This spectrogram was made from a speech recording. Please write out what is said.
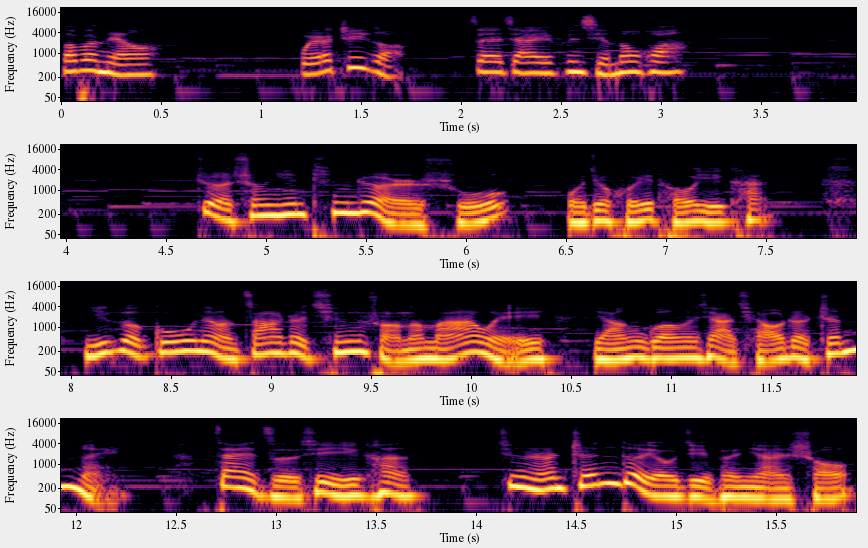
老板娘，我要这个，再加一份咸豆花。这声音听着耳熟，我就回头一看。一个姑娘扎着清爽的马尾，阳光下瞧着真美。再仔细一看，竟然真的有几分眼熟。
